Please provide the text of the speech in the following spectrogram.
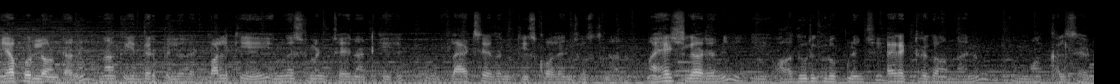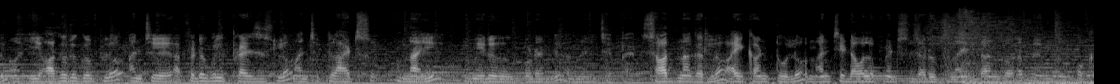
మియాపూర్లో ఉంటాను. నాకు ఇద్దరు పిల్లలు వాళ్ళకి ఇన్వెస్ట్మెంట్ చేయడానికి ఫ్లాట్స్ ఏదైనా తీసుకోవాలని చూస్తున్నాను. మహేష్ గారు అని ఈ ఆదూరి గ్రూప్ నుంచి డైరెక్టర్గా ఉన్నాను. మాకు కలిశాడు. ఈ ఆదూరి గ్రూప్లో మంచి అఫోర్డబుల్ ప్రైజెస్లో మంచి ఫ్లాట్స్ ఉన్నాయి. మీరు చూడండి అని చెప్పారు షాద్ నగర్లో ఐకాన్ టూలో మంచి డెవలప్మెంట్స్ జరుగుతున్నాయి. దాని ద్వారా మేము ఒక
